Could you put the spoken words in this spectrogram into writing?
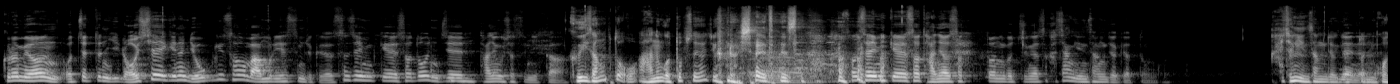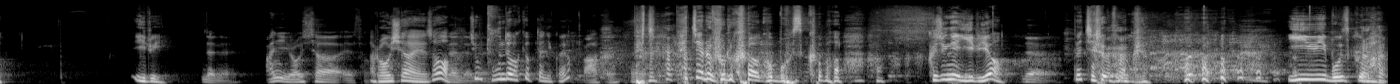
그러면 어쨌든 이 러시아 얘기는 여기서 마무리했으면 좋겠어요. 선생님께서도 이제 음. 다녀오셨으니까 그 이상 또 아는 것도 없어요. 지금 러시아에 대해서. 선생님께서 다녔었던 것 중에서 가장 인상적이었던 곳. 가장 인상적이었던 네네네. 곳 1위. 네네. 아니 러시아에서. 아, 러시아에서 네네네. 지금 두 군데밖에 없다니까요. 아 그래? 페체르부르크하고 모스크바. 그 중에 1위요. 네. 페체르부르크요. 2위 모스크바.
